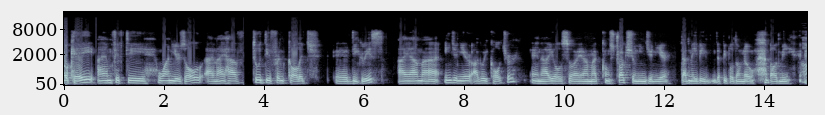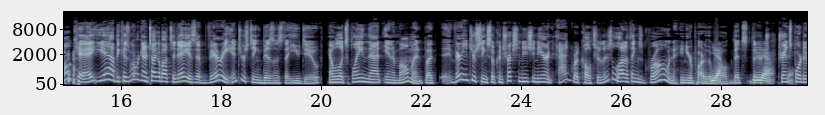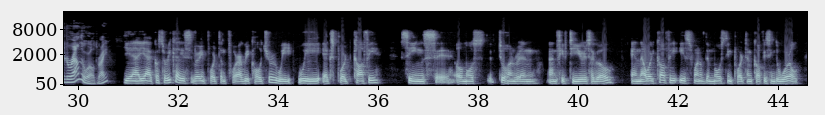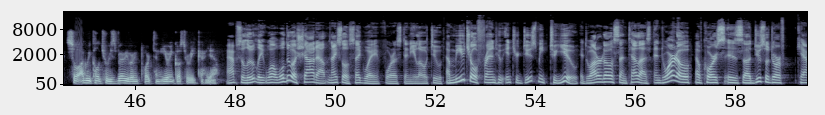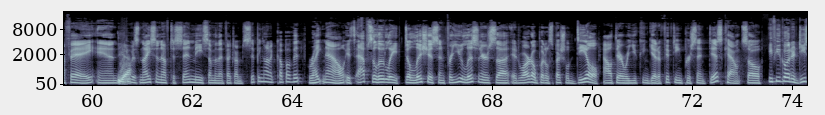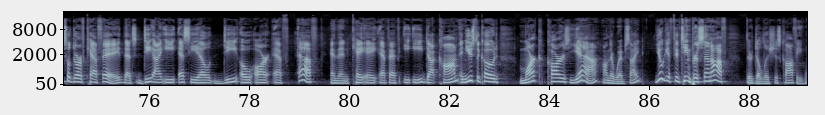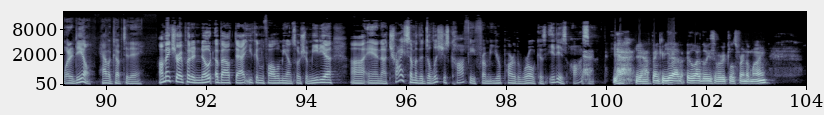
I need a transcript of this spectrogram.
Okay, I am 51 years old and I have two different college uh, degrees. I am an engineer agriculture and I also I am a construction engineer that maybe the people don't know about me. okay, yeah, because what we're going to talk about today is a very interesting business that you do, and we'll explain that in a moment. But uh, very interesting. So, construction engineer and agriculture. There's a lot of things grown in your part of the Yeah. world that's that are Yeah, transported around the world, right? Yeah, yeah. Costa Rica is very important for agriculture. We we export coffee since uh, almost 250 years ago, and our coffee is one of the most important coffees in the world. So agriculture is very very important here in Costa Rica. Yeah. Absolutely. Well, we'll do a shout out, nice little segue for us, Danilo, to a mutual friend who introduced me to you, Eduardo Santelas. Eduardo, of course, is uh, Dieseldorff Cafe, and he Yeah. was nice enough to send me some of that. In fact, I'm sipping on a cup of it right now. It's absolutely delicious. And for you listeners, uh, Eduardo put a special deal out there where you can get a 15% discount. So if you go to Dieseldorff Cafe, that's D I E S E L D O R F F, and then K A F F E E dot com, and use the code Mark Cars Yeah on their website, you'll get 15% off their delicious coffee. What a deal. Have a cup today. I'll make sure I put a note about that. You can follow me on social media uh, and uh, try some of the delicious coffee from your part of the world because it is awesome. Yeah, yeah. Thank you. Yeah, Eduardo is a very close friend of mine.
